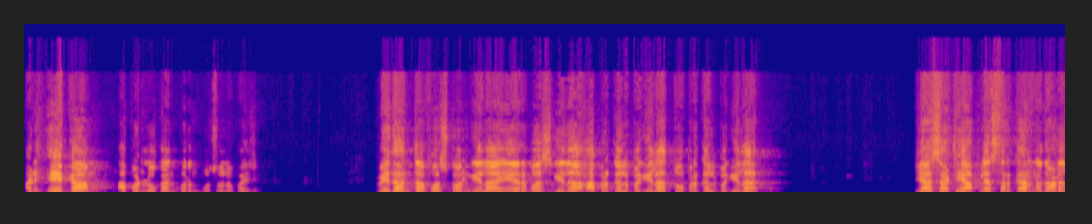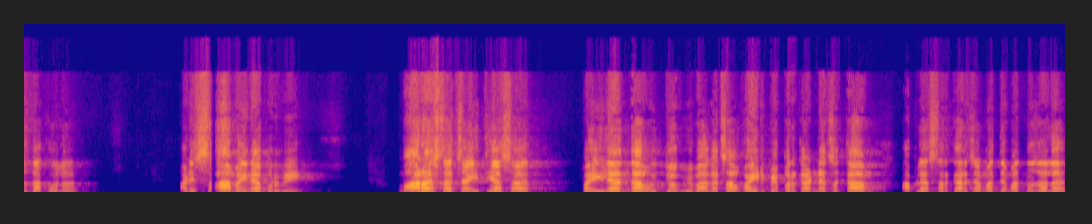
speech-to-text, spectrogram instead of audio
आणि हे काम आपण लोकांपर्यंत पोहोचवलं पाहिजे. वेदांता फॉस्कॉन गेला एअरबस गेला हा प्रकल्प गेला तो प्रकल्प गेला. यासाठी आपल्या सरकारनं धाडस दाखवलं. आणि सहा महिन्यापूर्वी महाराष्ट्राच्या इतिहासात पहिल्यांदा उद्योग विभागाचा व्हाईट पेपर काढण्याचं काम आपल्या सरकारच्या माध्यमातून झालं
